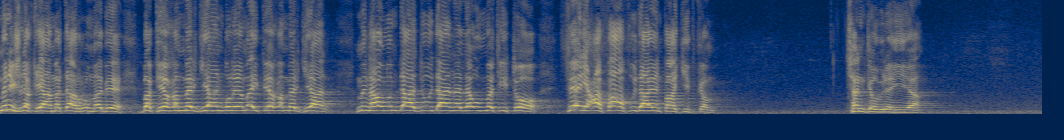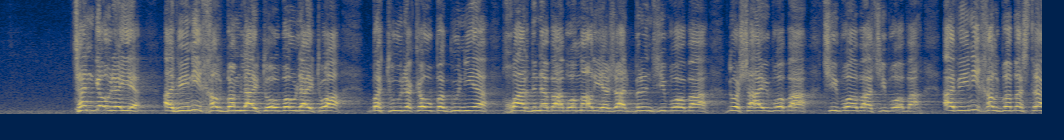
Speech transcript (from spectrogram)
منیش لە قیامەتا ڕووم هەبێ بە پێغەمبەر گیان بڵێم ئەی پێغەمبەر گیان من هەوڵم دا دوو دانە لە ئوممەتی تۆ فێری عەفاف و داوێن پاکی بکەم. چەند گەورەییە چەند گەورەییە ئەبینی خەڵک بەم لای تۆ و بەو لای تۆ بە تورەکە و بە گونیە خواردنە با بۆ ماڵی هێژار برنجی بۆ بە دۆشاوی بۆ بە چی بۆ بە چی بۆ بە ئەبینی خەڵک بەبەستە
